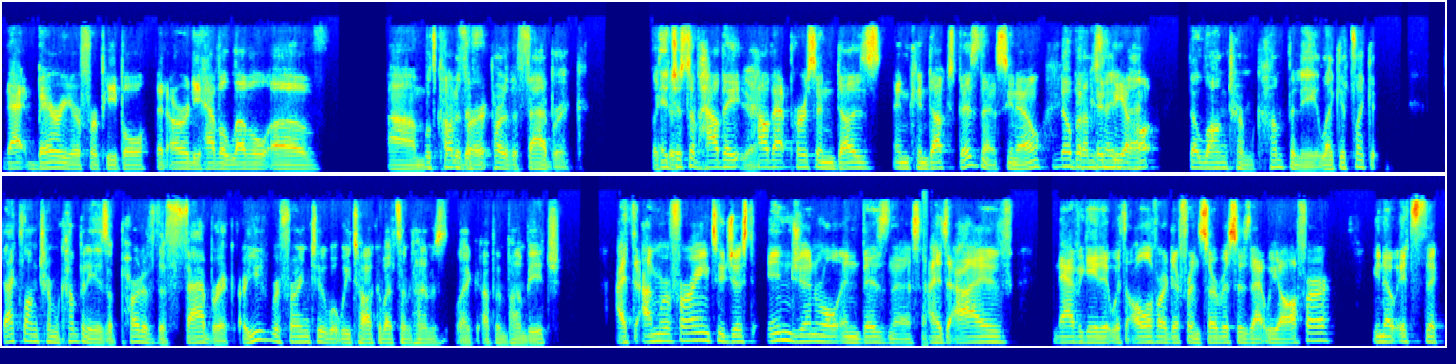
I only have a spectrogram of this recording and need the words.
that barrier for people that already have a level of um, Well, it's part of the part of the fabric. Like it's the- just of how they yeah. how that person does and conducts business. You know, no, but It I'm could saying be a that ho- the long term company, like it's like that long term company is a part of the fabric. Are you referring to what we talk about sometimes, like up in Palm Beach? I th- I'm referring to just in general in business as I've navigated with all of our different services that we offer. You know, it's the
